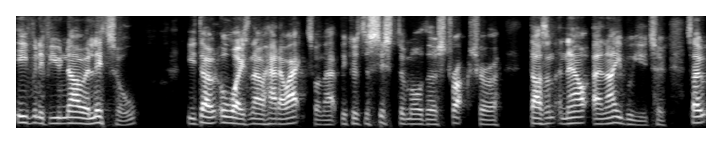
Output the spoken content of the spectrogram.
even if you know a little you don't always know how to act on that because the system or the structure doesn't now enable you to. So,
